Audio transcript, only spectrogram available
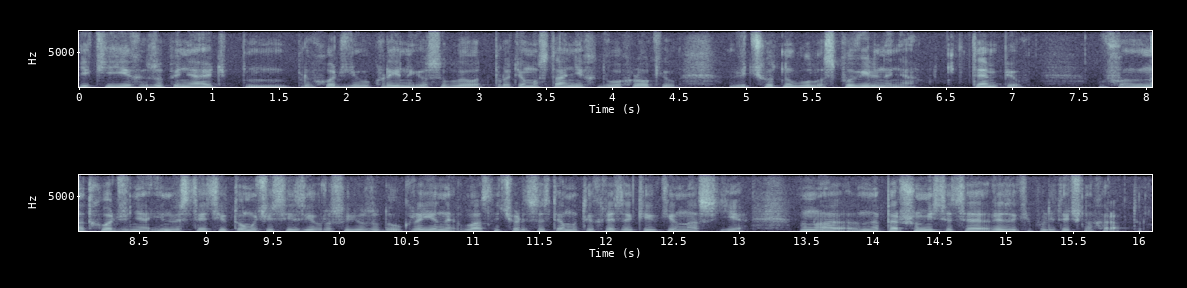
які їх зупиняють при входженні в Україну. І особливо протягом останніх двох років відчутно було сповільнення темпів надходження інвестицій, в тому числі з Євросоюзу до України, власне, через систему тих ризиків, які в нас є. Ну, на першому місці це ризики політичного характеру.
